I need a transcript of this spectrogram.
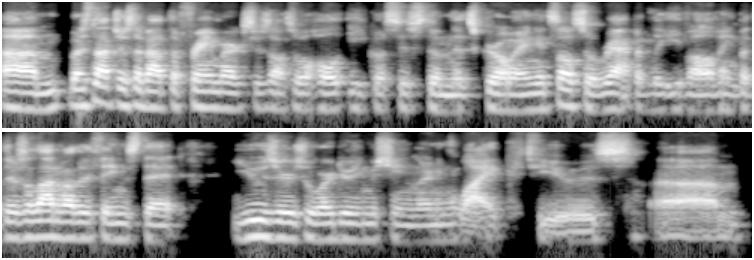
Um, but it's not just about the frameworks. There's also a whole ecosystem that's growing. It's also rapidly evolving, but there's a lot of other things that users who are doing machine learning like to use. Um,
